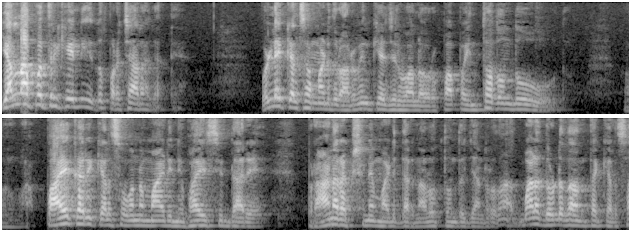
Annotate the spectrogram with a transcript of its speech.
ಎಲ್ಲ ಪತ್ರಿಕೆಯಲ್ಲಿ ಇದು ಪ್ರಚಾರ ಆಗತ್ತೆ. ಒಳ್ಳೆ ಕೆಲಸ ಮಾಡಿದರು ಅರವಿಂದ್ ಕೇಜ್ರಿವಾಲ್ ಅವರು. ಪಾಪ ಇಂಥದ್ದೊಂದು ಅಪಾಯಕಾರಿ ಕೆಲಸವನ್ನು ಮಾಡಿ ನಿಭಾಯಿಸಿದ್ದಾರೆ. ಪ್ರಾಣ ರಕ್ಷಣೆ ಮಾಡಿದ್ದಾರೆ ನಲವತ್ತೊಂದು ಜನರು. ಅದು ಭಾಳ ದೊಡ್ಡದಾದಂಥ ಕೆಲಸ.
